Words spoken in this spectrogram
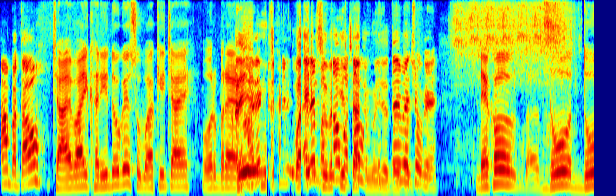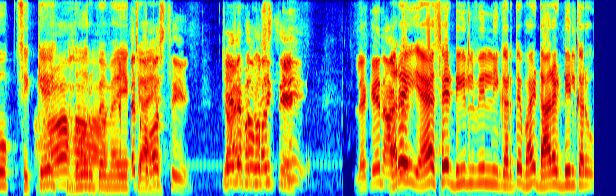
हाँ बताओ। चाय वाय खरीदोगे सुबह की चाय और ब्रेड? अरे अरे मुझे अरे सुबह की चाय मुझे दे दो बेचोगे? देखो दो दो सिक्के हाँ, दो हाँ, रुपए में एक तो चाय। थी। चाय देखो, तो दो सिक्के। लेकिन अरे ऐसे डील वील नहीं करते भाई डायरेक्ट डील करो।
